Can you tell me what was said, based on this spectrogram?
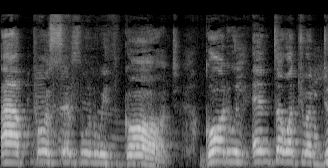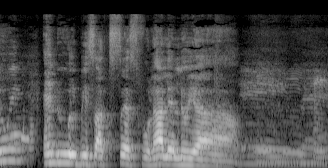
Are possible with God. God will enter what you are doing and we will be successful. Hallelujah. Amen.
